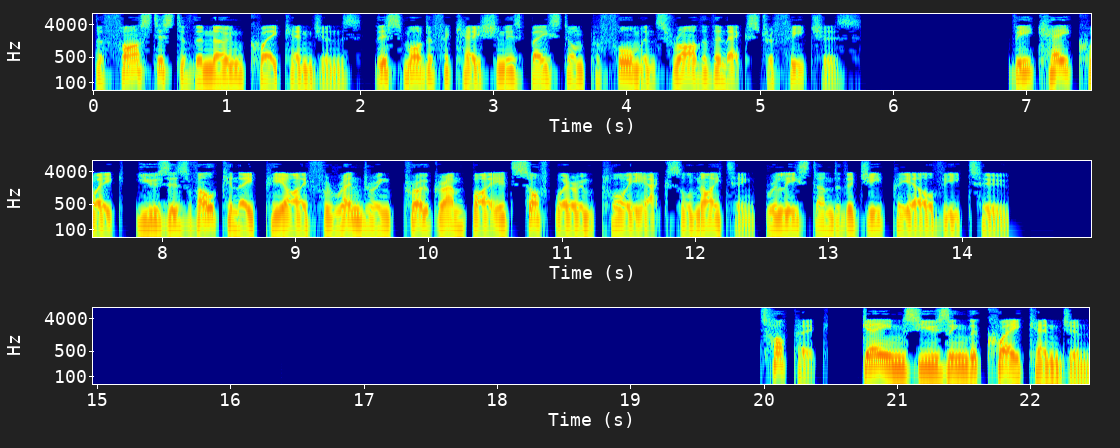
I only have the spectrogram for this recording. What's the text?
the fastest of the known Quake engines, this modification is based on performance rather than extra features. vkQuake, uses Vulkan API for rendering programmed by id Software employee Axel Gneiting, released under the GPL v2. Topic: Games using the Quake engine.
